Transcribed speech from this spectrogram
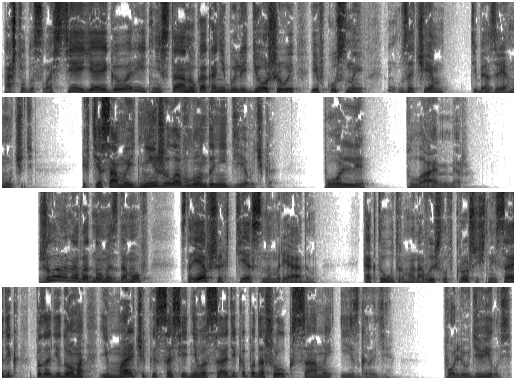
А что до сластей, я и говорить не стану, как они были дешевы и вкусны. Зачем тебя зря мучить? И в те самые дни жила в Лондоне девочка. Полли Пламмер. Жила она в одном из домов, стоявших тесным рядом. Как-то утром она вышла в крошечный садик позади дома, и мальчик из соседнего садика подошел к самой изгороди. Полли удивилась.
